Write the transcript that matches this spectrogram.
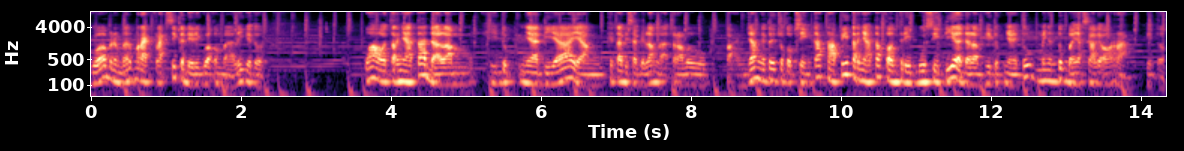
gue benar-benar merefleksi ke diri gue kembali gitu. Wow ternyata dalam hidupnya dia yang kita bisa bilang nggak terlalu panjang gitu cukup singkat tapi ternyata kontribusi dia dalam hidupnya itu menyentuh banyak sekali orang gitu.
